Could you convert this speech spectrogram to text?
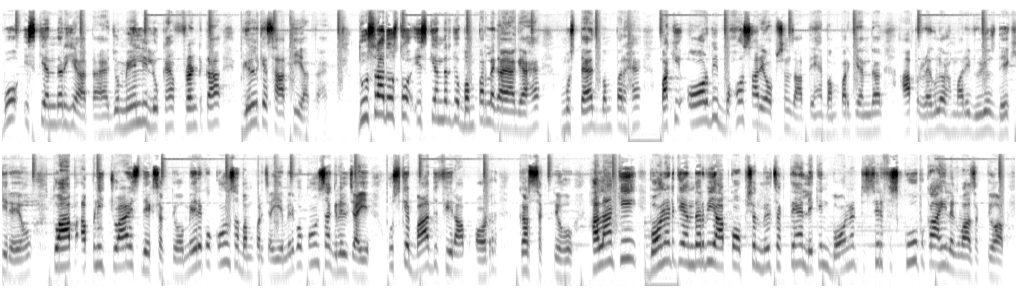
वो इसके अंदर ही आता है, जो मेनली लुक है फ्रंट का, ग्रिल के साथ ही आता है। दूसरा दोस्तों, इसके अंदर जो बम्पर लगाया गया है, मुस्तैद बम्पर है। बाकी और भी बहुत सारे ऑप्शंस आते हैं बम्पर के अंदर। आप रेगुलर हमारी वीडियोस देख ही रहे हो। तो आप अपनी चॉइस देख सकते हो, मेरे को कौन सा बम्पर चाहिए, मेरे को कौन सा ग्रिल चाहिए, उसके बाद फिर आप ऑर्डर कर सकते हो। हालाँकि बोनट के अंदर भी आपको ऑप्शन मिल सकते हैं, लेकिन बोनट सिर्फ़ स्कूप का ही लगवा सकते हो आप।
